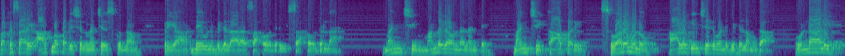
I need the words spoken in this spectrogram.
ఒకసారి ఆత్మ పరిశీలన చేసుకుందాం. ప్రియ దేవుని బిడ్డలారా సహోదరి సహోదరులారా మంచి మందగా ఉండాలంటే మంచి కాపరి స్వరమును ఆలకించేటువంటి బిడ్డలముగా ఉండాలి.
